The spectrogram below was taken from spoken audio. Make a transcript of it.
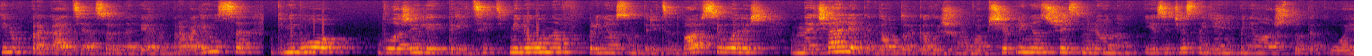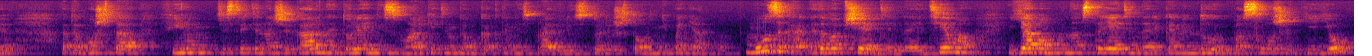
фильм в прокате, особенно первый, провалился. В него вложили 30 миллионов, принес он 32 всего лишь. В начале, когда он только вышел, он вообще принес 6 миллионов. Если честно, я не поняла, что такое потому что фильм действительно шикарный, то ли они с маркетингом как-то не справились, то ли что, непонятно. Музыка — это вообще отдельная тема, я вам настоятельно рекомендую послушать ее.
